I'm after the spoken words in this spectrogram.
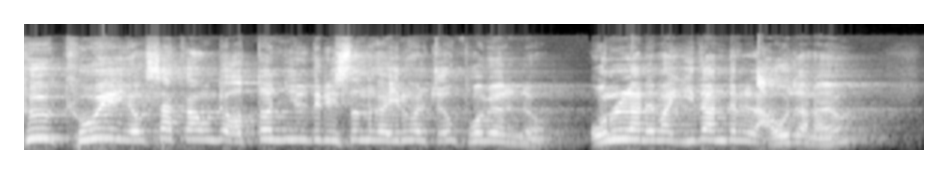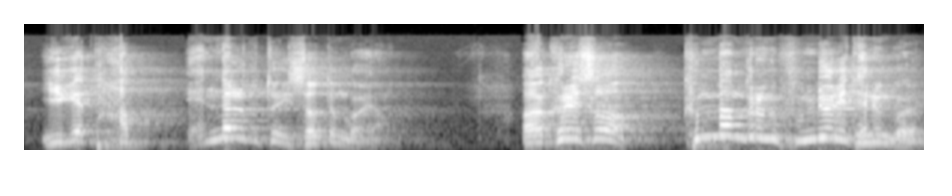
그 교회 역사 가운데 어떤 일들이 있었는가 이런 걸 쭉 보면요. 오늘날에 막 이단들 나오잖아요. 이게 다 옛날부터 있었던 거예요. 아, 그래서 금방 그런 게 분별이 되는 거예요.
